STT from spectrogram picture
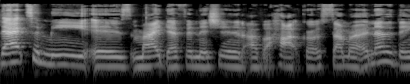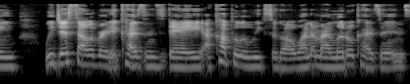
that to me is my definition of a hot girl summer. Another thing, we just celebrated Cousins Day a couple of weeks ago. One of my little cousins,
